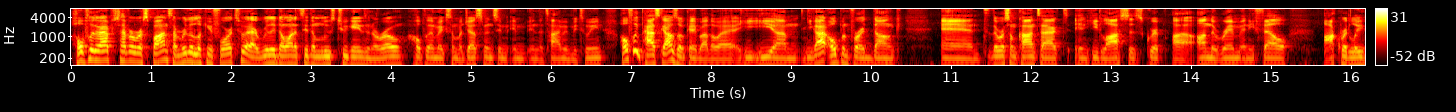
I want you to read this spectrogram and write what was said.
hopefully the Raptors have a response. I'm really looking forward to it. I really don't want to see them lose two games in a row. Hopefully, they make some adjustments in, in, in, the time in between. Hopefully, Pascal's okay. By the way, he he um he got open for a dunk, and there was some contact, and he lost his grip uh, on the rim, and he fell awkwardly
